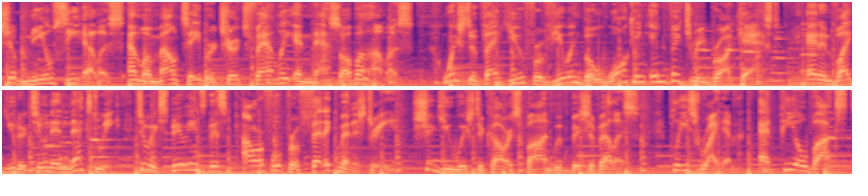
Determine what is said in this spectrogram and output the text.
Bishop Neil C. Ellis and the Mount Tabor Church family in Nassau, Bahamas wish to thank you for viewing the Walking in Victory broadcast and invite you to tune in next week to experience this powerful prophetic ministry. Should you wish to correspond with Bishop Ellis, please write him at P.O. Box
